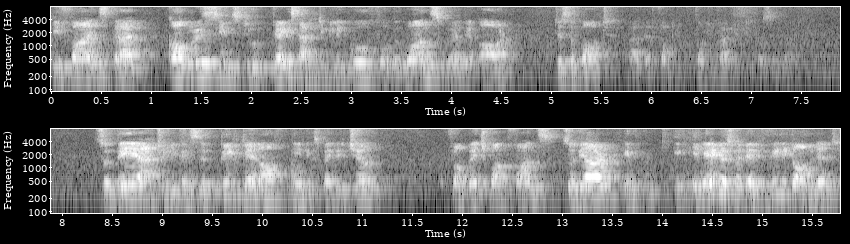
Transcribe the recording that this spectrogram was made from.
he finds that Congress seems to very strategically go for the ones where they are just about uh, at that 40, 45, 50% level. So they actually consider big turn-off in expenditure from benchmark funds. So they are, if, in, in areas where they're really dominant,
